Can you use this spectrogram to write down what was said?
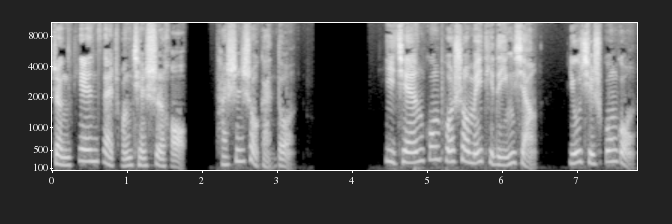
整天在床前侍候，他深受感动。以前公婆受媒体的影响，尤其是公公。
